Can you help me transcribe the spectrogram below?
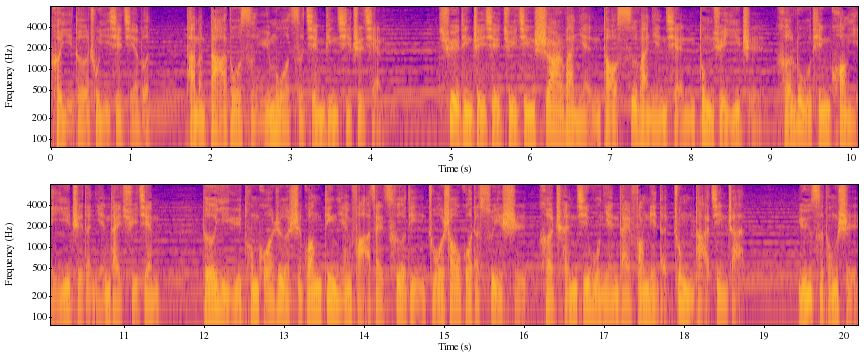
可以得出一些结论：他们大多死于末次间冰期之前。确定这些距今十二万年到四万年前洞穴遗址和露天旷野遗址的年代区间，得益于通过热释光定年法在测定灼烧过的碎石和沉积物年代方面的重大进展。与此同时，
